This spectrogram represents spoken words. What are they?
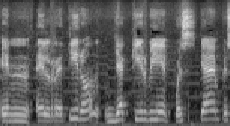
en el retiro, Jack Kirby, pues ya empezó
